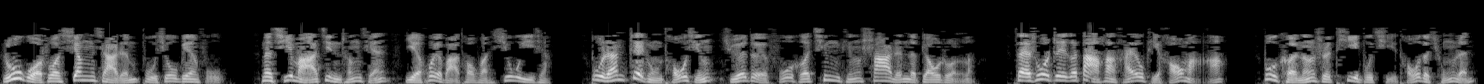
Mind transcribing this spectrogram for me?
如果说乡下人不修边幅，那起码进城前也会把头发修一下，不然这种头型绝对符合清廷杀人的标准了。再说这个大汉还有匹好马，不可能是剃不起头的穷人。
